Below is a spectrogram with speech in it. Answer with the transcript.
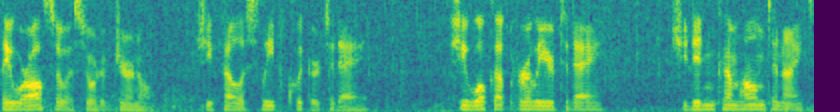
They were also a sort of journal. She fell asleep quicker today. She woke up earlier today. She didn't come home tonight.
